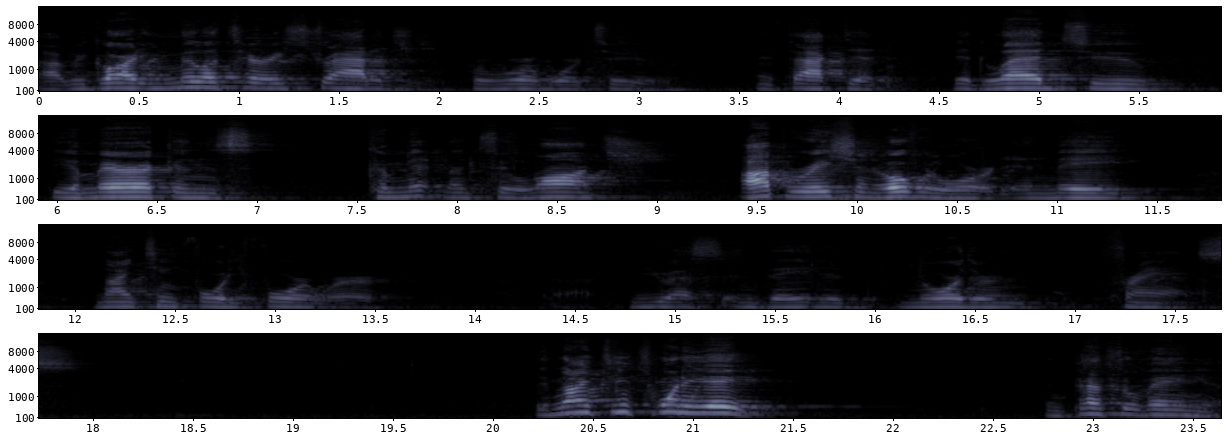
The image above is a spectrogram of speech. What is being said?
uh, regarding military strategy for World War II. In fact, it, it led to the Americans' commitment to launch Operation Overlord in May 1944, where uh, U.S. invaded northern France. In 1928, in Pennsylvania,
